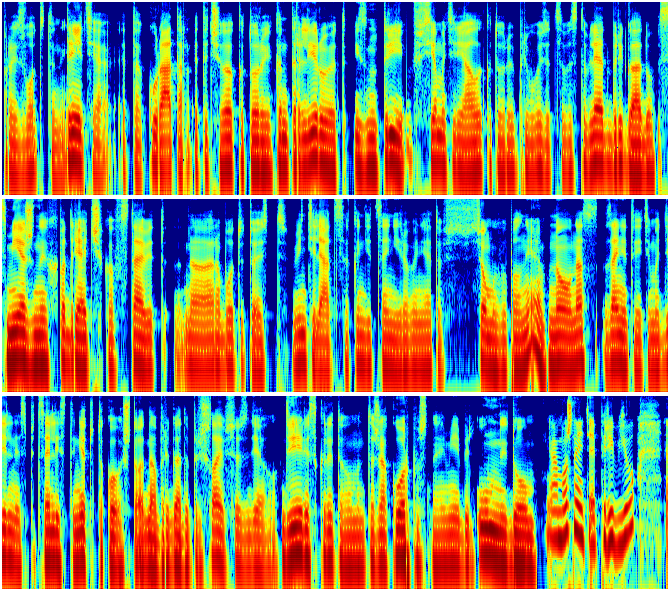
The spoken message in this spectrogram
производственный. Третье — это куратор. Это человек, который контролирует изнутри все материалы, которые привозятся, выставляет бригаду, смежных подрядчиков ставит на работу, то есть вентиляция, кондиционирование, это все мы выполняем, но у нас заняты этим отдельные специалисты. Нету такого, что одна бригада пришла и все сделала. Двери скрытого монтажа, корпусная мебель, умный дом. А можно я тебя перебью?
